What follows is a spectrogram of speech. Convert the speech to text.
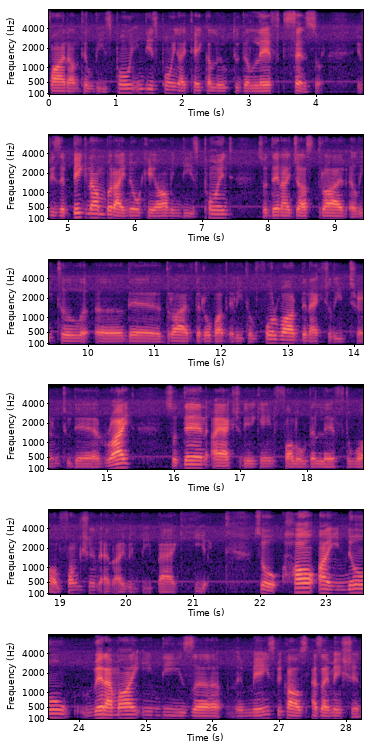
fine until this point. In this point I take a look to the left sensor. If it's a big number I know okay I'm in this point. So then I just drive a little uh, the drive the robot a little forward then actually turn to the right so then I actually again follow the left wall function and I will be back here. So how I know where am I in these uh, maze? Because as I mentioned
